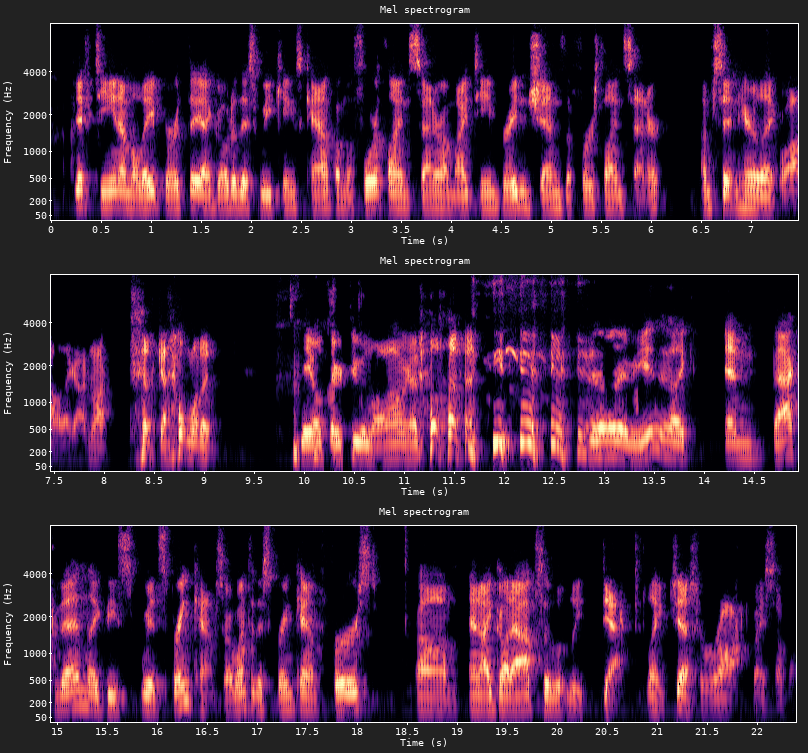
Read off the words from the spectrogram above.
15, I'm a late birthday. I go to this Wheat Kings camp. I'm the fourth line center on my team. Brayden Schenn's the first line center. I'm sitting here like, wow, like I'm not like I don't want to stay out there too long. I don't want to, you know what I mean? And like, and back then, like these, we had spring camp. So I went to the spring camp first, um, and I got absolutely decked, like just rocked by someone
